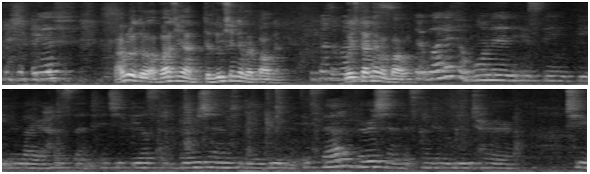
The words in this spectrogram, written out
if. I will do aversion delusion never problem. Which about? But what if a woman is being beaten by her husband and she feels aversion to being beaten? It's that aversion that's going to lead her to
